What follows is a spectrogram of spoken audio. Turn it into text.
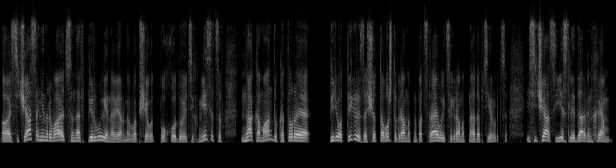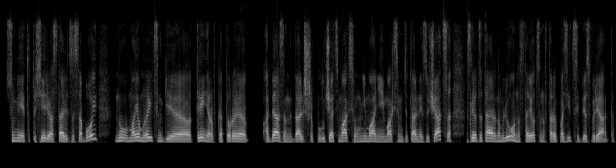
А сейчас они нарываются на впервые, наверное, вообще вот по ходу этих месяцев на команду, которая берет игры за счет того, что грамотно подстраивается и грамотно адаптируется. И сейчас, если Дарвин Хэм сумеет эту серию оставить за собой, ну, в моем рейтинге тренеров, которые обязаны дальше получать максимум внимания и максимум детально изучаться, вслед за Тайроном Лю он остается на второй позиции без вариантов.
